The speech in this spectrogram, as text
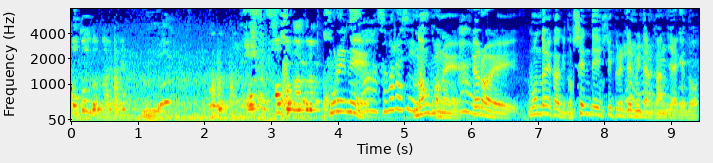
ほとんどないね。ほぼなくなっこれねああ素晴らしいですね。なんかね、はい。えらい問題解決の宣伝してくれてるみたいな感じやけど、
